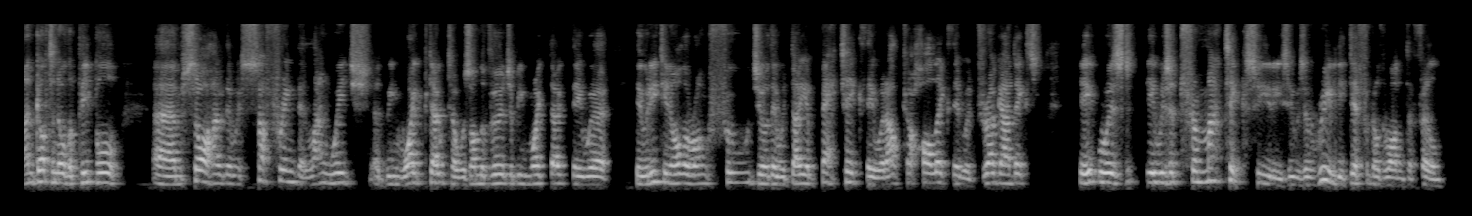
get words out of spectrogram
and got to know the people. Um, saw how they were suffering. Their language had been wiped out. I was on the verge of being wiped out. They were they were eating all the wrong foods, or they were diabetic. They were alcoholic. They were drug addicts it was it was a traumatic series. It was a really difficult one to film.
